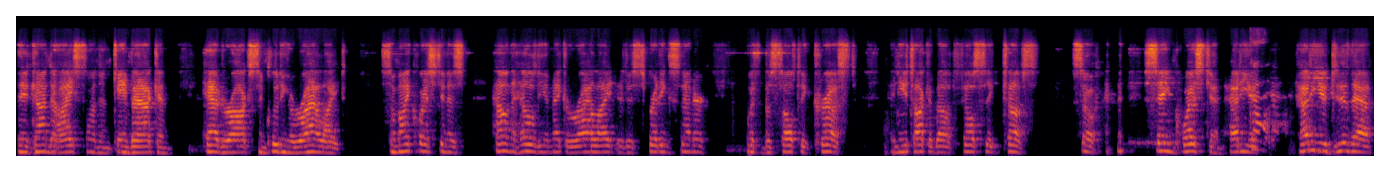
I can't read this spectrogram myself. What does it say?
They had gone to Iceland and came back and had rocks, including a rhyolite. So my question is, how in the hell do you make a rhyolite at a spreading center with basaltic crust? And you talk about felsic tuffs. So same question, how do you, Good. how do you do that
